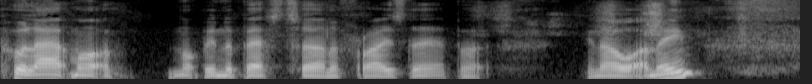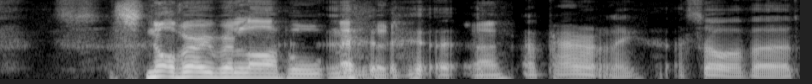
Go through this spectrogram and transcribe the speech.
pull-out might have not been the best turn of phrase there, but you know what I mean. It's not a very reliable method. no. Apparently, so I've heard.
